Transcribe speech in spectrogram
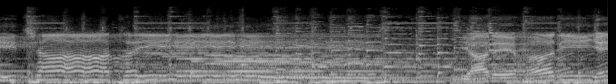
ઈચ્છા થઈ ત્યારે હરિએ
